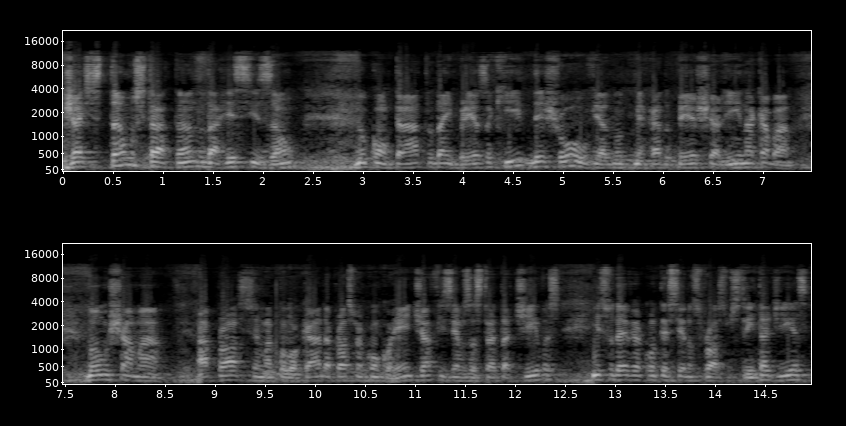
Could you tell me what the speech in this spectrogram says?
Já estamos tratando da rescisão do contrato da empresa que deixou o viaduto Mercado Peixe ali inacabado. Vamos chamar a próxima colocada, a próxima concorrente, já fizemos as tratativas, isso deve acontecer nos próximos 30 dias,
